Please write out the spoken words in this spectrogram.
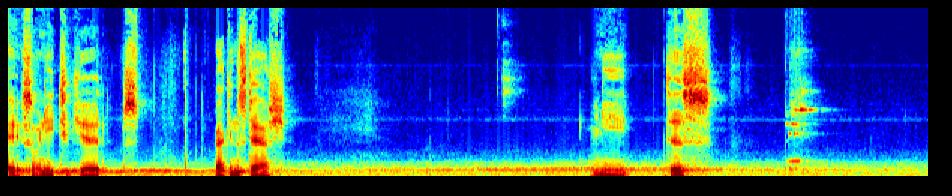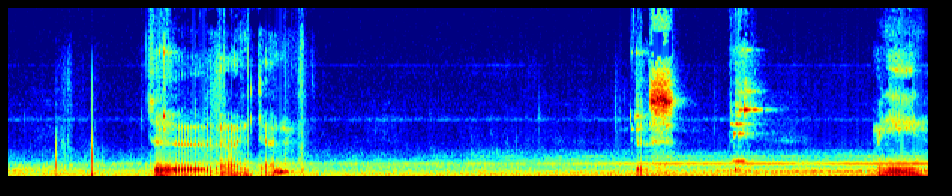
Okay, so we need to get back in the stash. We need this. To, nine, uh, ten. This. We need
